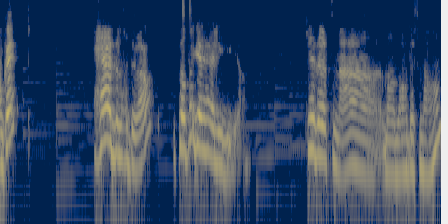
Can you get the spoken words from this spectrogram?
OK هذه الهضره بابا قالها لي ليا كي هضرت مع ماما هضرت معاهم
